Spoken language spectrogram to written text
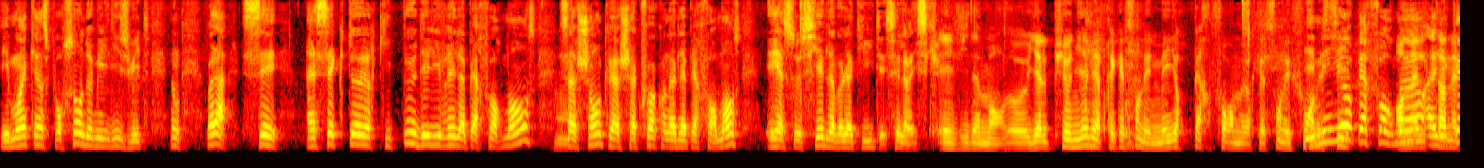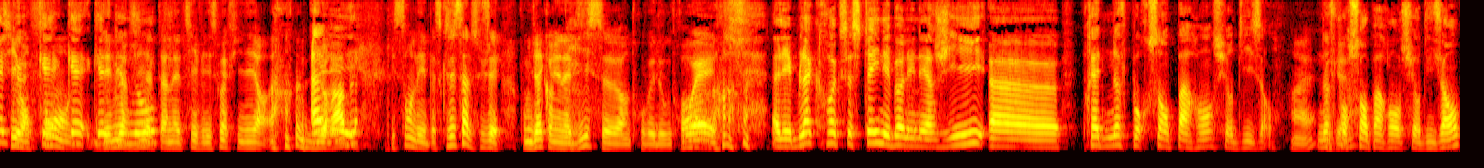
et moins 15% en 2018. Donc voilà, c'est un secteur qui peut délivrer de la performance, sachant qu'à chaque fois qu'on a de la performance est associé de la volatilité. C'est le risque. Évidemment. Euh, il y a le pionnier, mais après, quels sont les meilleurs performeurs? Quels sont les fonds Les meilleurs performeurs, en alternative, en fonds d'énergie alternative? Laisse-moi finir. Allez. Durables. Qui sont les... Parce que c'est ça le sujet. Vous me direz quand il y en a 10, euh, en trouver deux ou trois. Ouais. Allez, BlackRock Sustainable Energy, euh, près de 9% par an sur 10 ans. Ouais, 9% par an sur 10 ans.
